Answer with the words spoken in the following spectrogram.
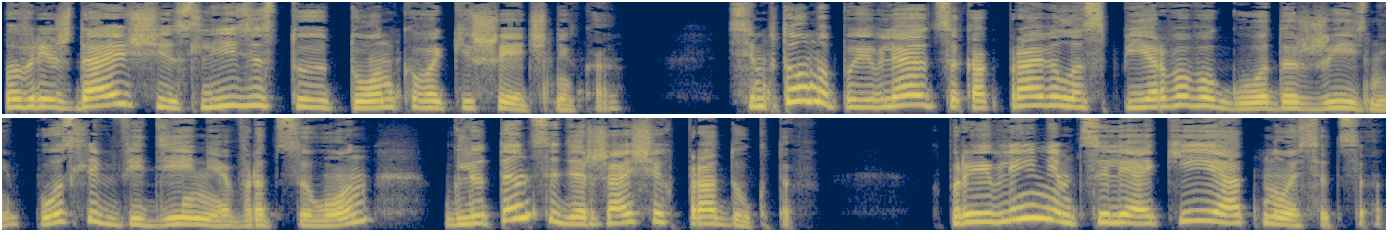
повреждающие слизистую тонкого кишечника. Симптомы появляются, как правило, с первого года жизни, после введения в рацион глютен содержащих продуктов. К проявлениям целиакии относятся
